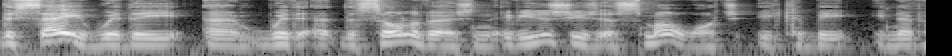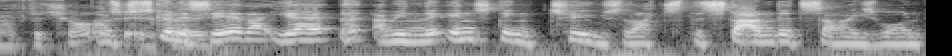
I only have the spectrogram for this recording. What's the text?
they say with the um, with uh, the solar version, if you just use a smartwatch, you could be you never have to charge. I was just going to say that, yeah. I mean, the Instinct 2, so that's the standard size one.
